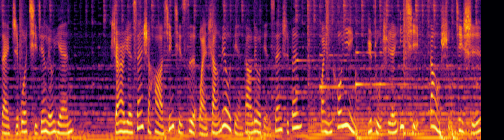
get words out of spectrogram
在直播期间留言。十二月三十号星期四晚上六点到六点三十分，欢迎 call in 与主持人一起倒数计时。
